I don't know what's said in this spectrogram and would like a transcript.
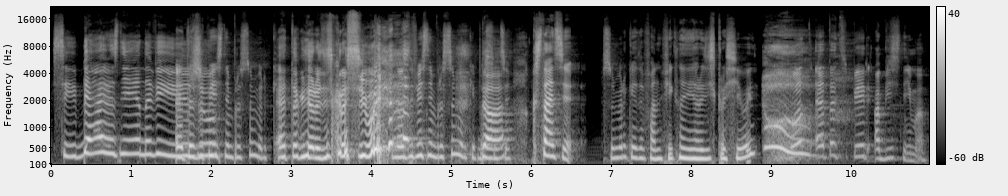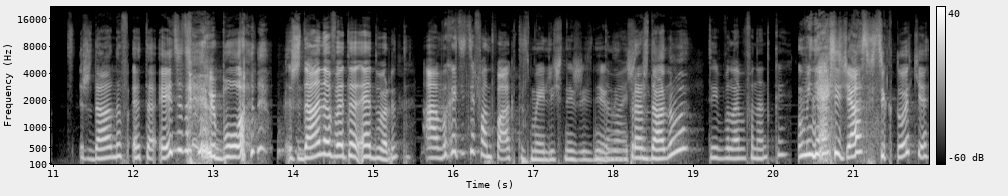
себя возненавижу. Это же песня про сумерки. Это где родись красивый. Ну, это песня про сумерки, по Да. сути. Кстати, сумерки это фанфик на не родись красивой. Вот это теперь объяснимо. Жданов это Эдит или Бо? Жданов это Эдвард. А вы хотите фан-факт из моей личной жизни? Давай. Про Жданова? Ты была его фанаткой? У меня сейчас в ТикТоке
